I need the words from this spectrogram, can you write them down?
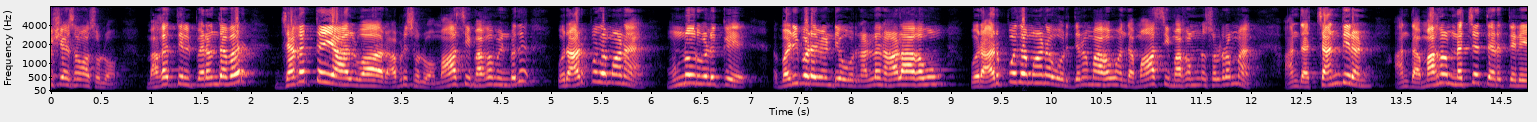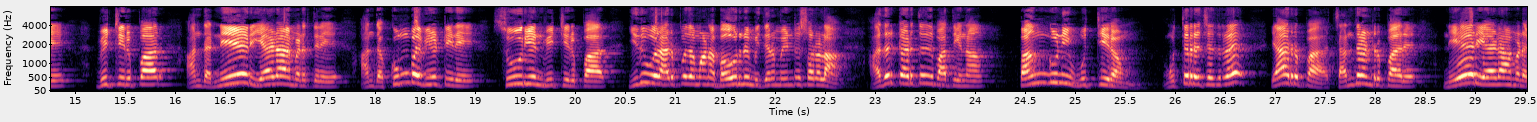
விசேஷமாக சொல்லுவோம். மகத்தில் பிறந்தவர் ஜகத்தை ஆழ்வார் அப்படி சொல்லுவோம். மாசி மகம் என்பது ஒரு அற்புதமான முன்னோர்களுக்கு வழிபட வேண்டிய ஒரு நல்ல நாளாகவும் ஒரு அற்புதமான ஒரு தினமாகவும் அந்த மாசி மகம்னு சொல்கிறோம அந்த சந்திரன் அந்த மகம் நட்சத்திரத்திலே வீற்றிருப்பார். அந்த நேர் ஏழாம் இடத்திலே அந்த கும்ப வீட்டிலே சூரியன் வீற்றிருப்பார். இது ஒரு அற்புதமான பௌர்ணமி தினம் என்று சொல்லலாம். அதற்கு அடுத்தது பார்த்தீங்கன்னா பங்குனி உத்திரம். உத்திர நட்சத்திரத்தில் யார் இருப்பா? சந்திரன் இருப்பார். நேர் ஏழாம் இட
